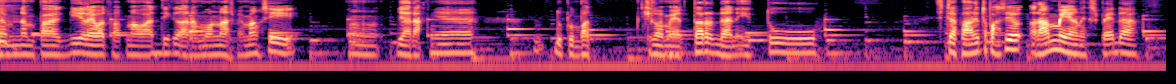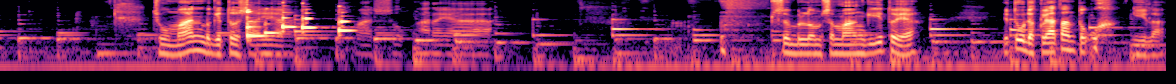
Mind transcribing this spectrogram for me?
jam 6 pagi lewat Fatmawati ke arah Monas. Memang sih hmm, jaraknya 24 km dan itu setiap hari itu pasti rame yang naik sepeda. Cuman begitu saya masuk area sebelum Semanggi itu ya itu udah kelihatan tuh uh gila.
